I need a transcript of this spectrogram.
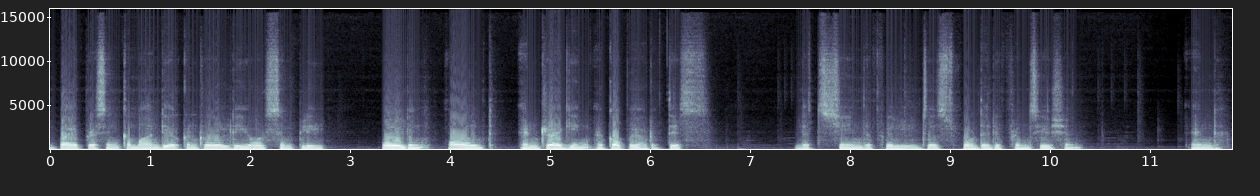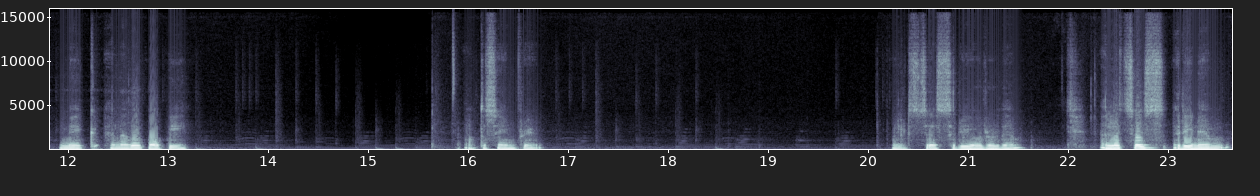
by pressing Command D or Control D or simply holding Alt and dragging a copy out of this let's change the fill just for the differentiation and make another copy of the same frame. Let's just reorder them. And let's just rename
